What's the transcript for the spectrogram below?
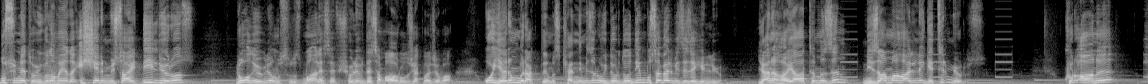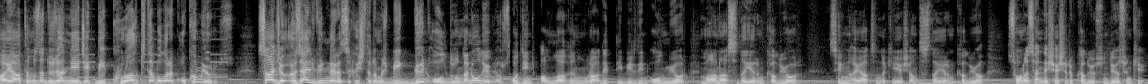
Bu sünneti uygulamaya da iş yerim müsait değil diyoruz. Ne oluyor biliyor musunuz? Maalesef şöyle bir desem ağır olacak mı acaba? O yarım bıraktığımız, kendimizin uydurduğu din bu sefer bizi zehirliyor. Yani hayatımızın nizama haline getirmiyoruz. Kur'an'ı hayatımızı düzenleyecek bir kural kitap olarak okumuyoruz. Sadece özel günlere sıkıştırılmış bir gün olduğunda ne oluyor biliyor musun? O din Allah'ın murad ettiği bir din olmuyor. Manası da yarım kalıyor. Senin hayatındaki yaşantısı da yarım kalıyor. Sonra sen de şaşırıp kalıyorsun. Diyorsun ki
